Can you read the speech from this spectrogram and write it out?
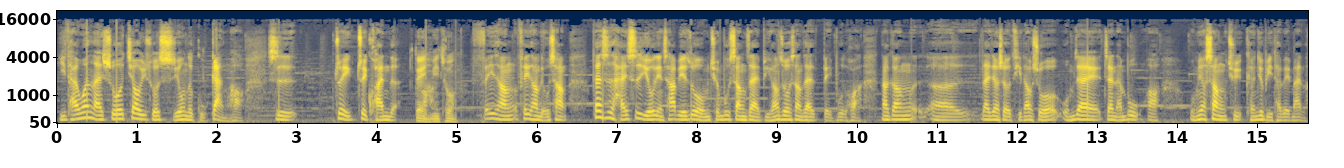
以台湾来说，教育所使用的骨干哈、是最最宽的，对，啊没错，非常非常流畅，但是还是有点差别。如果我们全部上在，比方说上在北部的话，那刚刚呃赖教授有提到说，我们在在南部啊，我们要上去可能就比台北慢了，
